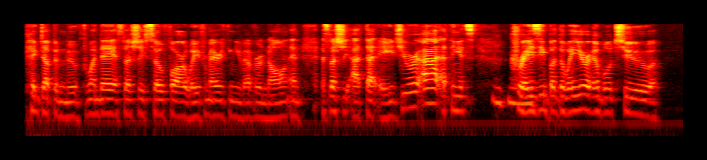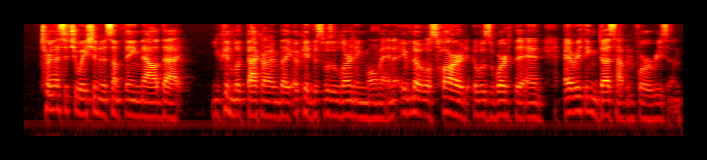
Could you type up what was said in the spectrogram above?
picked up and moved one day, especially so far away from everything you've ever known. And especially at that age you were at, I think it's mm-hmm. crazy. But the way you're able to turn that situation into something now that you can look back on it and be like, okay, this was a learning moment. And even though it was hard, it was worth it. And everything does happen for a reason.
